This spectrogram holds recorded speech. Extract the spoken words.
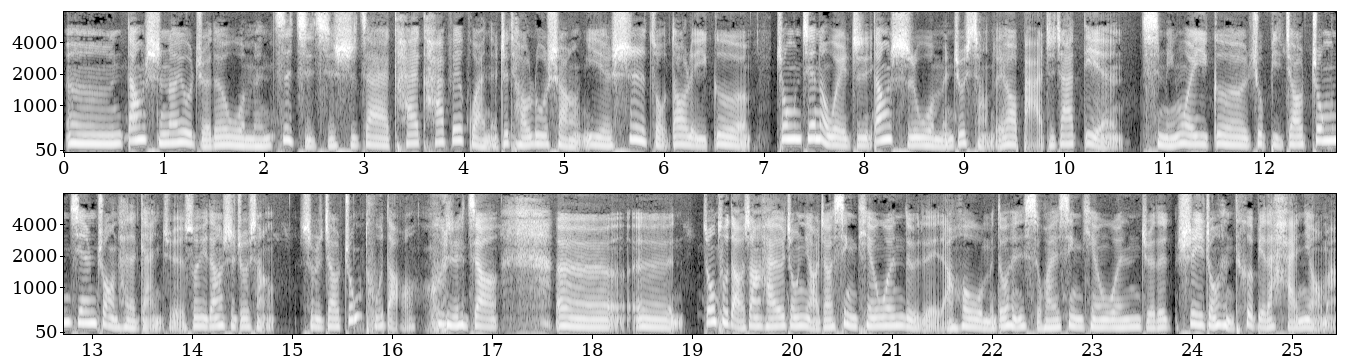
嗯，当时呢又觉得我们自己其实，在开咖啡馆的这条路上，也是走到了一个中间的位置。当时我们就想着要把这家店起名为一个就比较中间状态的感觉，所以当时就想，是不是叫中途岛，或者叫呃呃，中途岛上还有一种鸟叫信天翁，对不对？然后我们都很喜欢信天翁，觉得是一种很特别的海鸟嘛。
